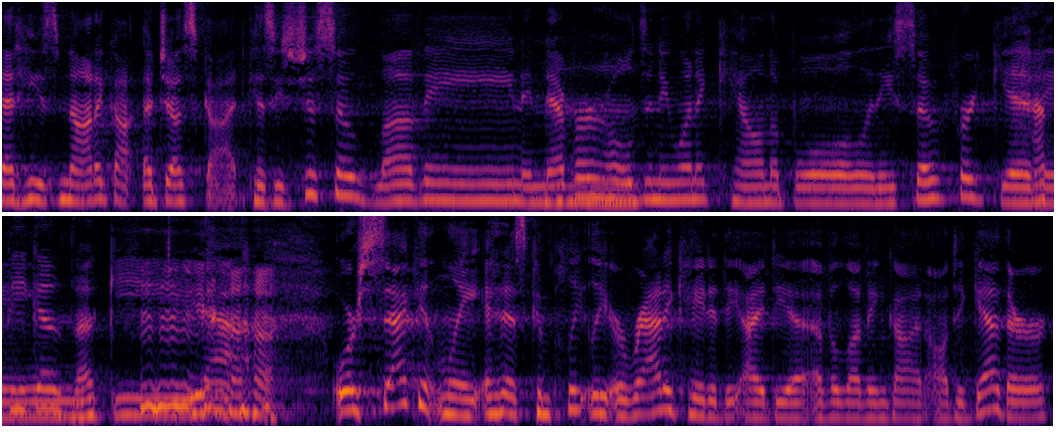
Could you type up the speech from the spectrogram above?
that he's not a, God, a just God because he's just so loving and never Mm-hmm. holds anyone accountable and he's so forgiving. Happy go lucky. yeah. Or secondly, it has completely eradicated the idea of a loving God altogether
